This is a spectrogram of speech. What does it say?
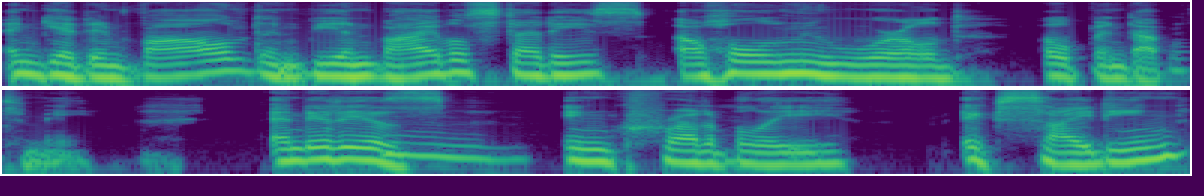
and get involved and be in Bible studies, a whole new world opened up to me. And it is mm. incredibly exciting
